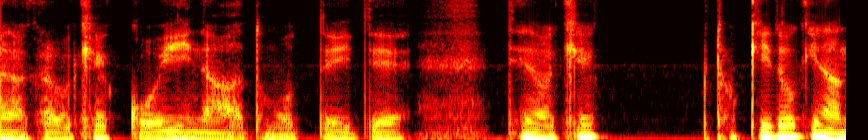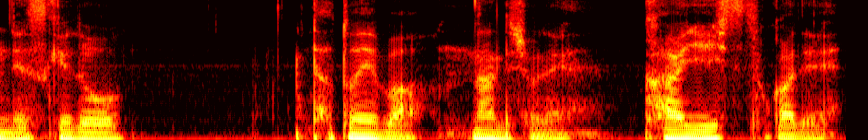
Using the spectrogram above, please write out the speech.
えなければ結構いいなと思っていて、っていうのは結時々なんですけど、例えば、なんでしょうね、会議室とかで、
